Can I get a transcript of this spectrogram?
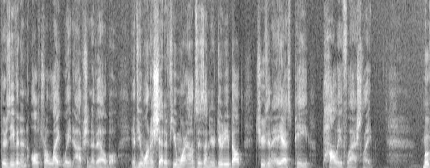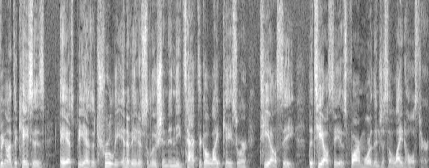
there's even an ultra lightweight option available. If you want to shed a few more ounces on your duty belt, choose an ASP poly flashlight. Moving on to cases, ASP has a truly innovative solution in the Tactical Light Case, or TLC. The TLC is far more than just a light holster.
